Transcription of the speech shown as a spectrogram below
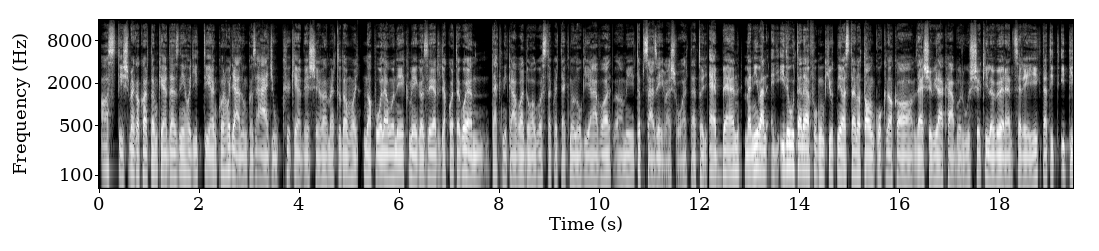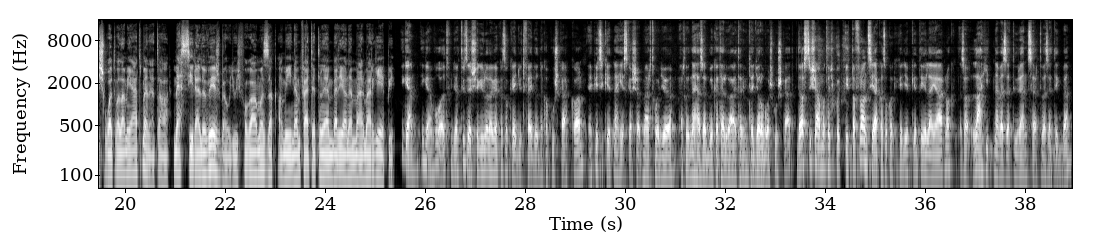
Azt is meg akartam kérdezni, hogy itt ilyenkor hogy állunk az ágyuk kérdésével, mert tudom, hogy Napóleonék még azért gyakorlatilag olyan technikával dolgoztak, vagy technológiával, ami több száz éves volt. Tehát, hogy ebben, mert nyilván egy idő után el fogunk jutni aztán a tankoknak az első világháborús kilövő rendszeréig, tehát itt, itt is volt valami átmenet átmenet a messzire lövésbe, hogy úgy fogalmazzak, ami nem feltétlenül emberi, hanem már-már gépi. Igen, igen, volt. Ugye a tüzérségi lövegek azok együtt fejlődnek a puskákkal. Egy picit nehézkesebb, mert hogy, mert hogy nehezebb őket előállítani, mint egy gyalogos puskát. De azt is elmondhatjuk, hogy itt a franciák azok, akik egyébként élen járnak, ez a Lahit nevezetű rendszert vezetik be,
